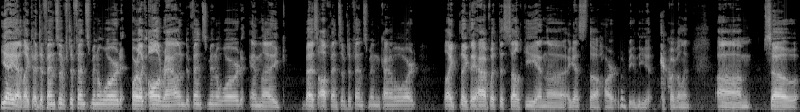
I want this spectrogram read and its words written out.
Yeah, yeah, like a defensive defenseman award or like all around defenseman award and like best offensive defenseman kind of award. Like like they have with the Selke and the I guess the Hart would be the Yeah. equivalent. Um so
